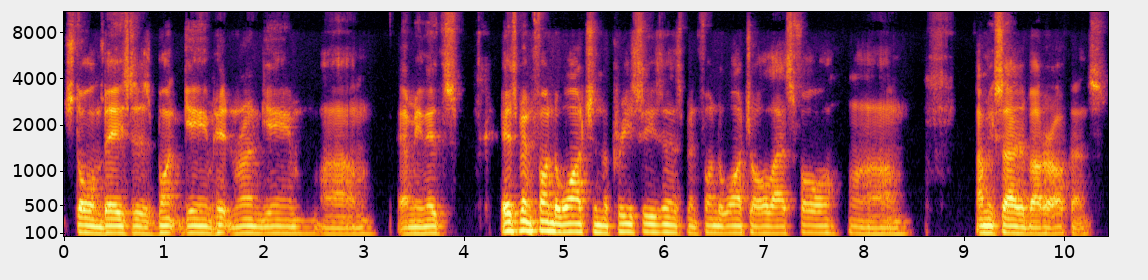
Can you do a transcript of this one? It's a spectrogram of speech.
stolen bases, bunt game, hit and run game. Um, I mean, it's it's been fun to watch in the preseason. It's been fun to watch all last fall. Um, I'm excited about our offense.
